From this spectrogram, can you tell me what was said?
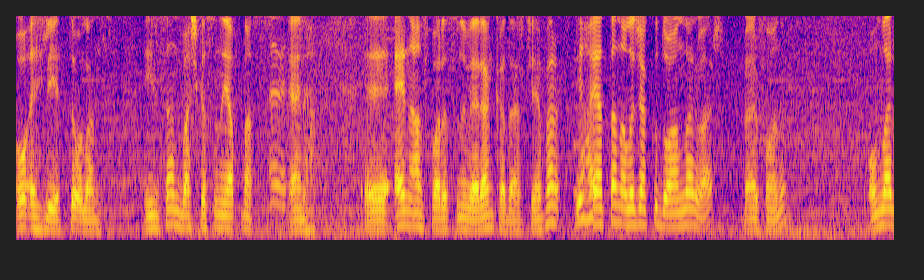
o ehliyette olan insan başkasını yapmaz. Evet. Yani e, en az parasını veren kadar şey yapar. Bir hayattan alacaklı doğanlar var Berfu Hanım. Onlar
